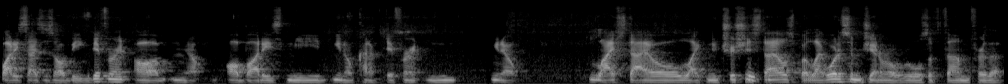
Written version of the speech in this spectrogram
body sizes all being different. All you know, all bodies need you know kind of different, you know, lifestyle like nutrition mm-hmm. styles but like what are some general rules of thumb for the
